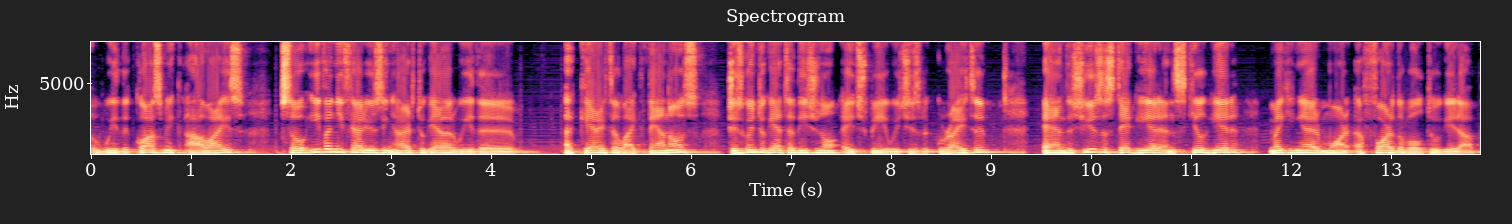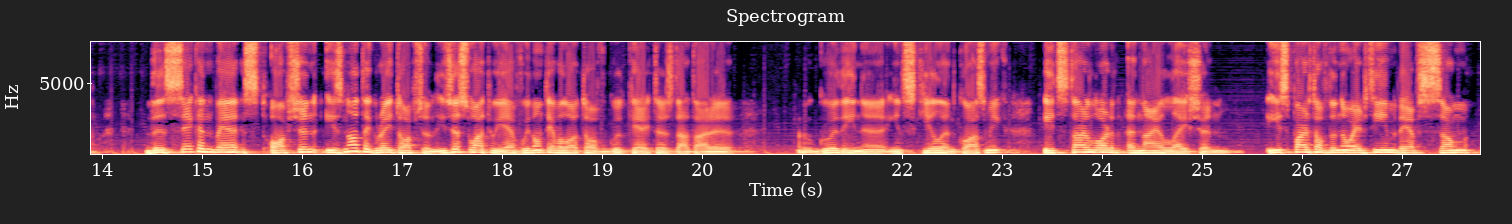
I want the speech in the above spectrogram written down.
with the cosmic allies, so even if you are using her together with uh, a character like Thanos, she's going to get additional HP, which is great. And she uses tech gear and skill gear, making her more affordable to get up. The second best option is not a great option, it's just what we have. We don't have a lot of good characters that are uh, good in, uh, in skill and cosmic. It's Star-Lord Annihilation. He's part of the Knowhere team, they have some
